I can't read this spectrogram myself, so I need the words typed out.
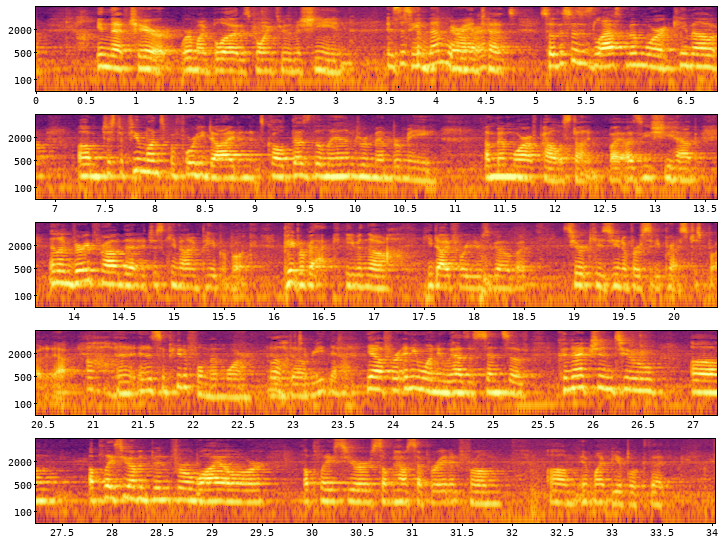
in that chair where my blood is going through the machine. Is this the seemed Very intense. So this is his last memoir. It came out um, just a few months before he died, and it's called "Does the Land Remember Me?" A memoir of Palestine by Aziz Shihab. And I'm very proud that it just came out in paper book, paperback, even though he died four years ago. But Syracuse University Press just brought it out, Oh. and, and it's a beautiful memoir. We'll And, have to um, read that. yeah, for anyone who has a sense of connection to um, a place you haven't been for a while or a place you're somehow separated from, um, it might be a book that,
